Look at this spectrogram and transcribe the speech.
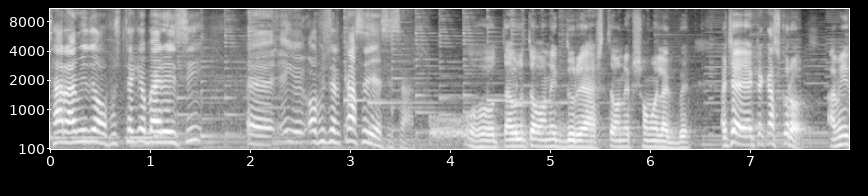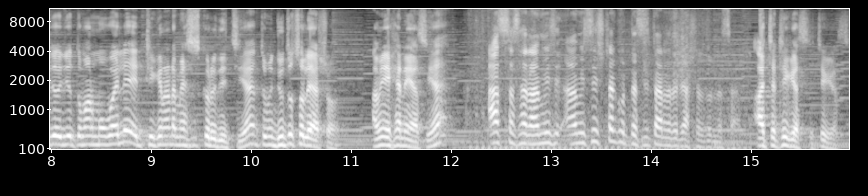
স্যার আমি যে অফিস থেকে বাইরে হয়েছি এই অফিসের কাছেই আছি স্যার। ও তাহলে তো অনেক দূরে আসতে অনেক সময় লাগবে। আচ্ছা একটা কাজ করো। আমি ওই যে তোমার মোবাইলে ঠিকানাটা মেসেজ করে দিচ্ছি হ্যাঁ? তুমি দ্রুত চলে আসো। আমি এখানে আছি হ্যাঁ? আচ্ছা স্যার আমি আমি চেষ্টা করতেছি তাড়াতাড়ি আসার জন্য স্যার। আচ্ছা ঠিক আছে ঠিক আছে।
